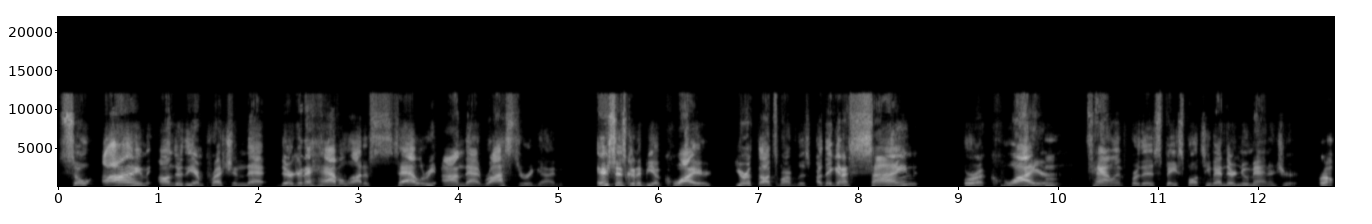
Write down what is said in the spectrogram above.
So I'm under the impression that they're going to have a lot of salary on that roster again. It's just going to be acquired. Your thoughts, Marvelous. Are they going to sign or acquire mm. talent for this baseball team and their new manager? Well,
